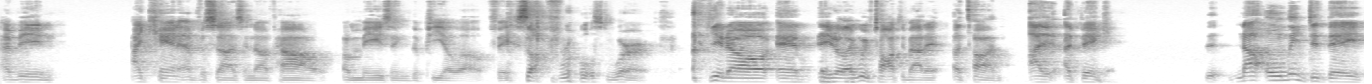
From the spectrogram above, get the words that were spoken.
I mean, I can't emphasize enough how amazing the PLL face-off rules were. you know, and you know, like we've talked about it a ton. I I think not only did they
